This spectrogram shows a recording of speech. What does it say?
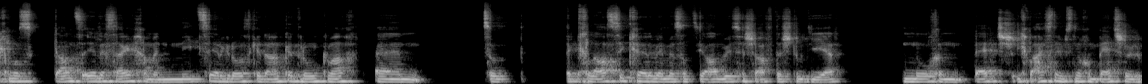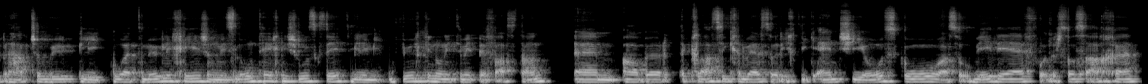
ich muss ganz ehrlich sagen, ich habe mir nicht sehr groß Gedanken darum gemacht. Ähm, so der Klassiker, wenn man Sozialwissenschaften studiert, noch ein Bachelor, ich weiß nicht, ob es noch ein Bachelor überhaupt schon wirklich gut möglich ist und wie es lohntechnisch aussieht, weil ich mich wirklich noch nicht damit befasst habe. Ähm, aber der Klassiker wäre so richtig NGOs gehen, also WWF oder so Sachen.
